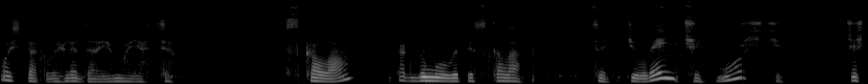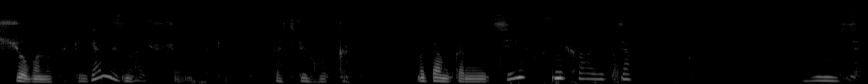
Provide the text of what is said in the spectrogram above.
Ось так виглядає моя ця скала, так би мовити, скала. Це тюлень чи морщі, чи що воно таке? Я не знаю, що воно таке. Якась фігурка. Отам камінці усміхаються. Ось.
